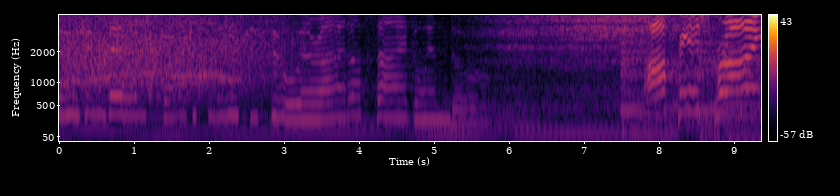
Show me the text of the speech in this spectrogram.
losing them if I just listen to it right outside the window. I finished crying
